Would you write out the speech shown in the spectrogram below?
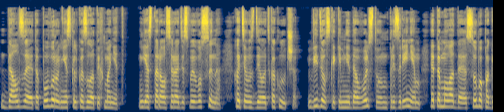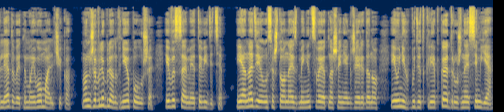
«Дал за это повару несколько золотых монет. Я старался ради своего сына, хотел сделать как лучше. Видел, с каким недовольством и презрением эта молодая особа поглядывает на моего мальчика. Он же влюблен в нее по уши, и вы сами это видите. Я надеялся, что она изменит свое отношение к Джеридану, и у них будет крепкая дружная семья».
